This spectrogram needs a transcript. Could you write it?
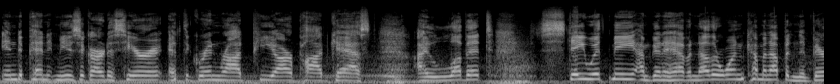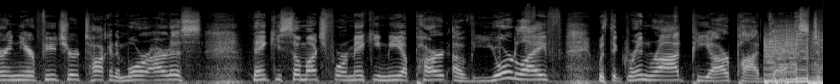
independent music artists here at the Grinrod PR podcast. I love it. Stay with me. I'm going to have another one coming up in the very near future, talking to more artists. Thank you so much for making me a part of your life with the Grinrod PR podcast.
